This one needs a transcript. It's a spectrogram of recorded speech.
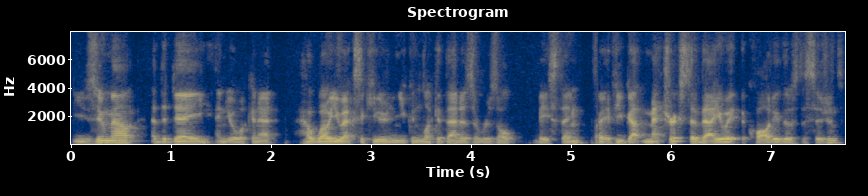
You zoom out at the day and you're looking at how well you executed, and you can look at that as a result based thing. Right? If you've got metrics to evaluate the quality of those decisions,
